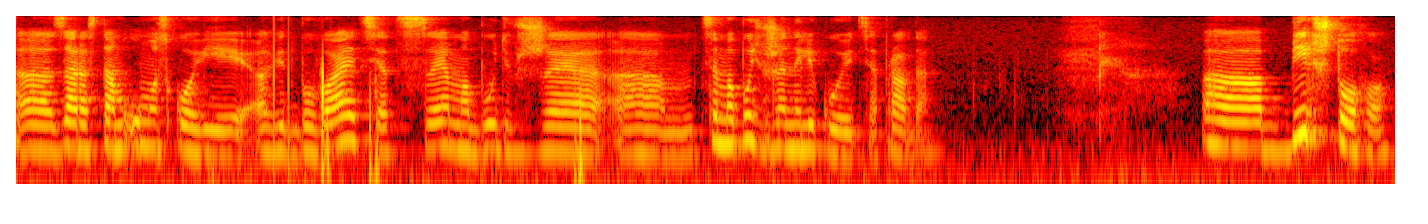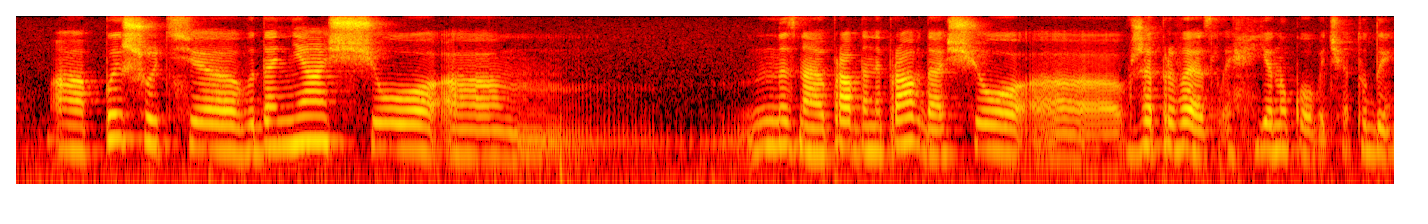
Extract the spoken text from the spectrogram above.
е, зараз там у Московії е, відбувається, це, мабуть, вже, ем, це, мабуть, вже не лікується, правда. Е, Більш того, пишуть видання, що ем, не знаю, правда, неправда, що вже привезли Януковича туди,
